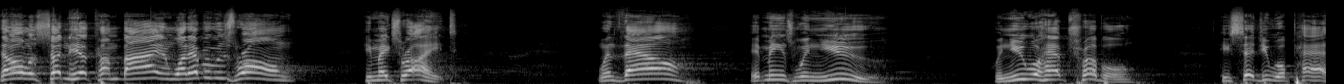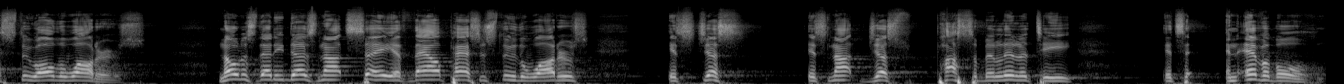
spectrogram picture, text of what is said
that all of a sudden he'll come by and whatever was wrong, he makes right. When thou, it means when you when you will have trouble, he said, You will pass through all the waters. Notice that he does not say, If thou passest through the waters, it's just, it's not just possibility, it's inevitable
